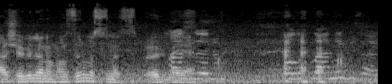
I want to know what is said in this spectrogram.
Ayşegül Hanım hazır mısınız ölmeye? Hazırım. Balıklar ne güzel.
